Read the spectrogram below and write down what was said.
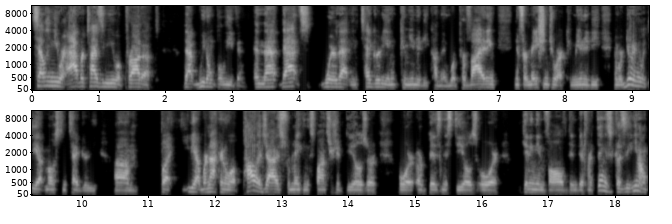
selling you or advertising you a product that we don't believe in, and that that's where that integrity and community come in. We're providing information to our community, and we're doing it with the utmost integrity. Um, but yeah, we're not going to apologize for making sponsorship deals or or or business deals or getting involved in different things because you know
